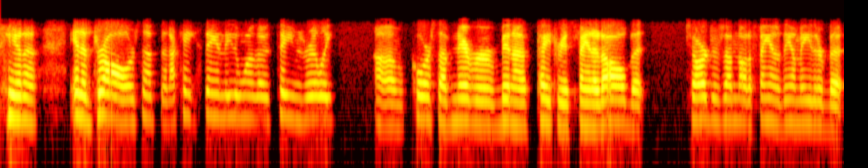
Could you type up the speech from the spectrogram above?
in a in a draw or something. I can't stand either one of those teams really. Um, of course, I've never been a Patriots fan at all, but Chargers, I'm not a fan of them either. But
